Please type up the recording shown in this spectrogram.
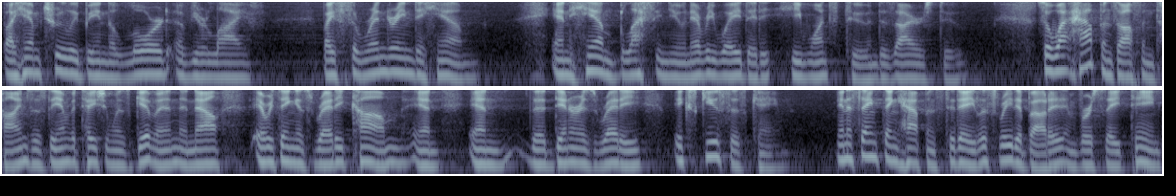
by Him truly being the Lord of your life, by surrendering to Him and Him blessing you in every way that He wants to and desires to. So, what happens oftentimes is the invitation was given, and now everything is ready, come, and, and the dinner is ready. Excuses came. And the same thing happens today. Let's read about it in verse 18.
